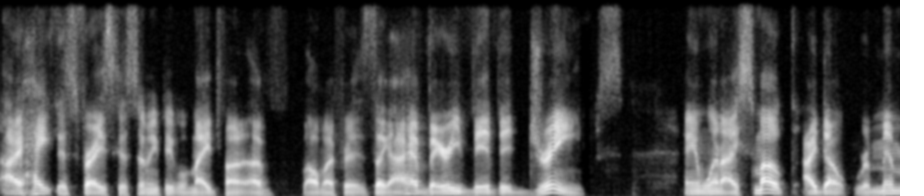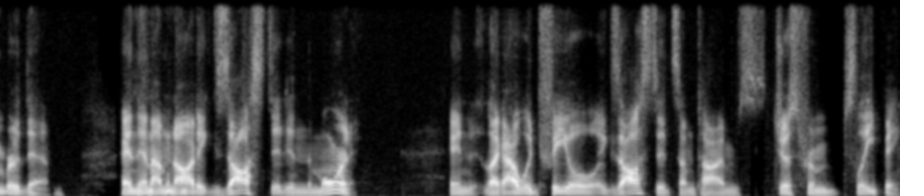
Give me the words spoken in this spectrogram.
I hate this phrase because so many people made fun of all my friends. It's like I have very vivid dreams, and when I smoke, I don't remember them, and then I'm not exhausted in the morning. And like I would feel exhausted sometimes just from sleeping.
